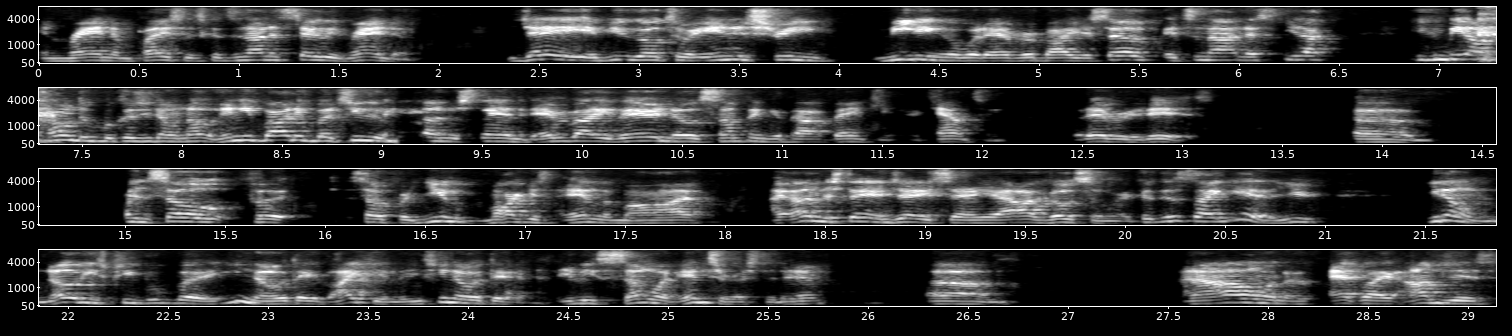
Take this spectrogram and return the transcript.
in random places because it's not necessarily random. Jay, if you go to an industry meeting or whatever by yourself, it's not you're not you can be uncomfortable because you don't know anybody, but you understand that everybody there knows something about banking, accounting, whatever it is. Um, and so for so for you, Marcus and Lamar, I, I understand Jay saying, "Yeah, I'll go somewhere," because it's like, yeah, you you don't know these people, but you know they like at least. You know what they're at least somewhat interested in. Um, and I don't want to act like I'm just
